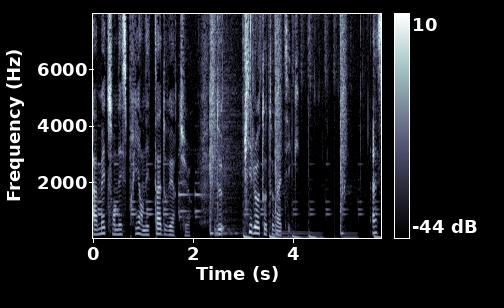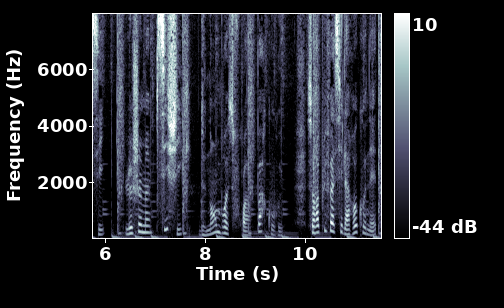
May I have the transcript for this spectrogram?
à mettre son esprit en état d'ouverture, de pilote automatique. Ainsi, le chemin psychique de nombreuses fois parcouru sera plus facile à reconnaître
